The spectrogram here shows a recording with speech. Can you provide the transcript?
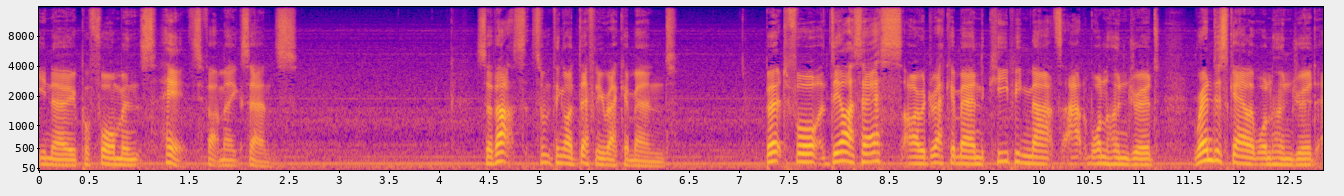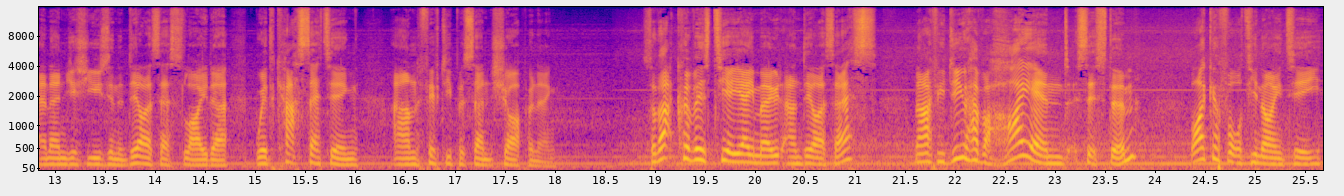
you know, performance hit, if that makes sense. So that's something I'd definitely recommend. But for DLSS, I would recommend keeping that at 100, render scale at 100, and then just using the DLSS slider with CAS setting and 50% sharpening. So that covers TAA mode and DLSS. Now if you do have a high-end system, like a 4090,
